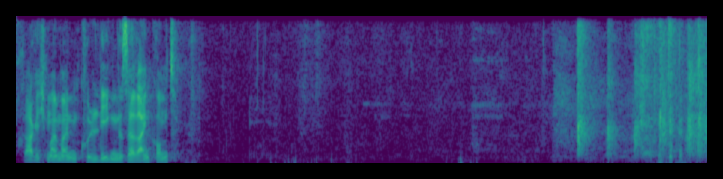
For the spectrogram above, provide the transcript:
frage ich mal meinen Kollegen, dass er reinkommt.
